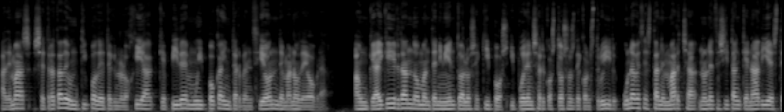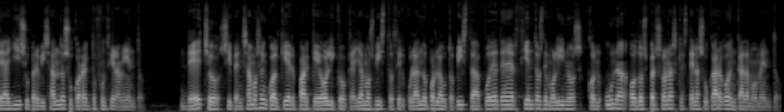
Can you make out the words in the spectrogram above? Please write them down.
Además, se trata de un tipo de tecnología que pide muy poca intervención de mano de obra, aunque hay que ir dando mantenimiento a los equipos y pueden ser costosos de construir, una vez están en marcha no necesitan que nadie esté allí supervisando su correcto funcionamiento. De hecho, si pensamos en cualquier parque eólico que hayamos visto circulando por la autopista, puede tener cientos de molinos con una o dos personas que estén a su cargo en cada momento.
